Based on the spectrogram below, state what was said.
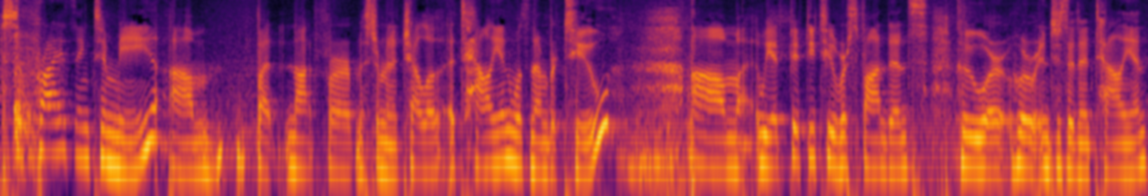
Surprising to me, um, but not for Mr. Minichiello, Italian was number two. Um, we had 52 respondents who were who were interested in Italian,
